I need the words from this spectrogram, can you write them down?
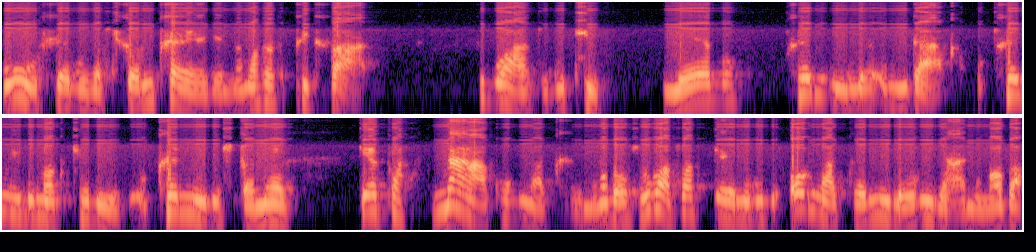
uhle kuze sihlonipheke noma sesiphikisana sikwazi ukuthi yebo uchemile umntaka uchemile umakuthelezi uchemile isigameza kepha nakho kungachemi ngoba usuka ukuthi okungachemile okunjani ngoba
